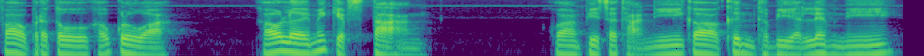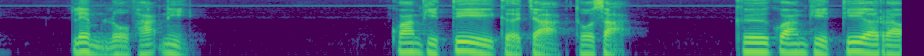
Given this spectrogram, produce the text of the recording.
เฝ้าประตูเขากลัว เขาเลยไม่เก็บสตางค์ความผิดสถานนี้ก็ขึ้นทะเบียนเล่มนี้ เล่มโลภะนี่ ความผิดที่เกิดจากโทสะคือความผิดที่เรา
